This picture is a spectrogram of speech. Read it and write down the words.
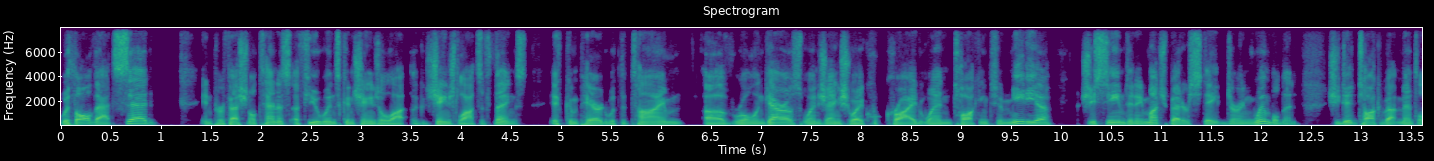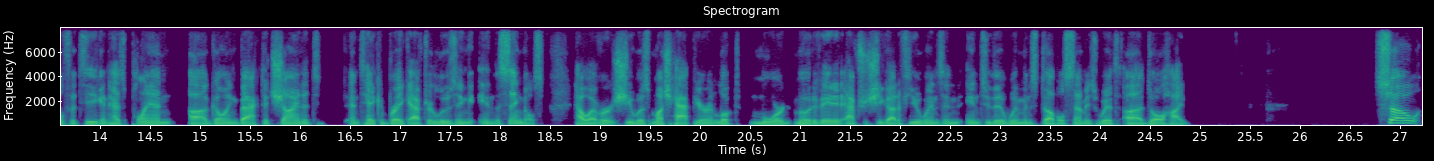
With all that said, in professional tennis, a few wins can change a lot, change lots of things. If compared with the time of Roland Garros, when Zhang Shuai cried when talking to media, she seemed in a much better state during Wimbledon. She did talk about mental fatigue and has planned uh, going back to China to, and take a break after losing in the singles. However, she was much happier and looked more motivated after she got a few wins in, into the women's double semis with uh, Dolehide. So,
